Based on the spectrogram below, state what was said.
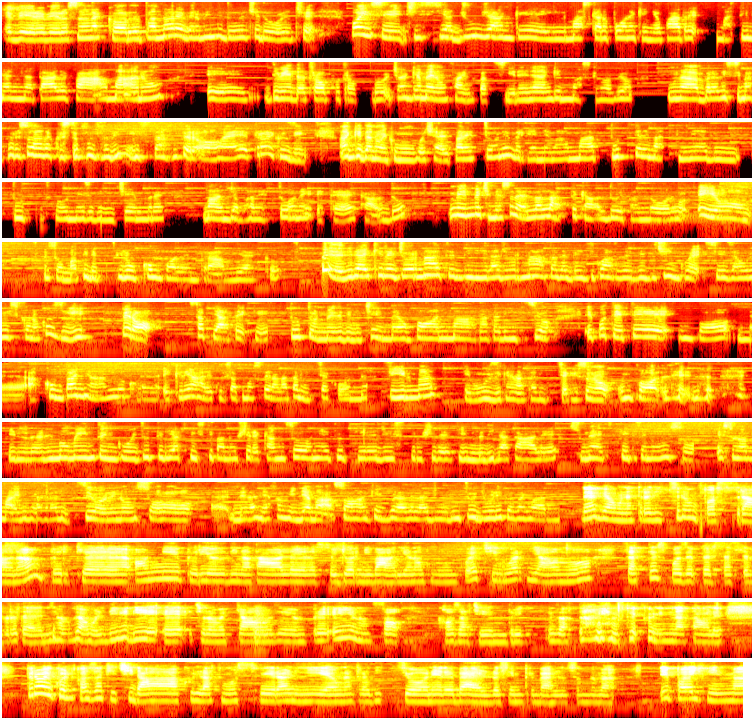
È vero, è vero, sono d'accordo, il pandoro è veramente dolce dolce. Poi se ci si aggiunge anche il mascarpone che mio padre mattina di Natale fa a mano e diventa troppo troppo. Dolce, anche a me non fa impazzire, neanche il mascarpone, proprio una bravissima persona da questo punto di vista, però è, però è così. Anche da noi comunque c'è il panettone perché mia mamma tutte le mattine di tutto il mese di dicembre mangia panettone e tè caldo, invece mia sorella latte caldo e pandoro. E io insomma pilucco un po' da entrambi, ecco. Bene, direi che le giornate di, la giornata del 24 e del 25 si esauriscono così, però sappiate che tutto il mese di dicembre è un po' animato, natalizio e potete un po' eh, accompagnarlo eh, e creare questa atmosfera natalizia con film e musica natalizia che sono un po' le, il, il, momento in cui tutti gli artisti fanno uscire canzoni e tutti i registi uscire film di Natale su Netflix e non so e sono ormai di una tradizione non solo eh, nella mia famiglia ma so anche in quella della Giulia tu Giulia cosa guardi? Noi abbiamo una tradizione un po' strana perché ogni periodo di Natale Natale, adesso i giorni variano comunque, ci guardiamo Sette spose per sette fratelli, abbiamo il DVD e ce lo mettiamo sempre e io non so cosa c'entri esattamente con il Natale, però è qualcosa che ci dà quell'atmosfera lì, è una tradizione ed è bello, è sempre bello secondo me. E poi film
